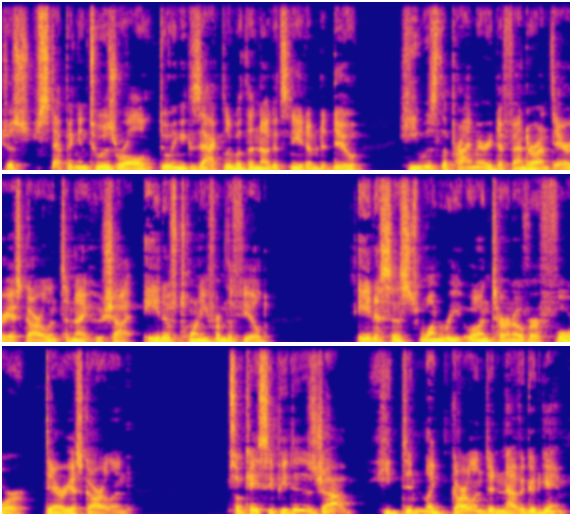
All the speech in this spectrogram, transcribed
Just stepping into his role, doing exactly what the Nuggets need him to do. He was the primary defender on Darius Garland tonight, who shot 8 of 20 from the field, 8 assists, 1, re- one turnover for Darius Garland. So KCP did his job. He didn't, like, Garland didn't have a good game.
